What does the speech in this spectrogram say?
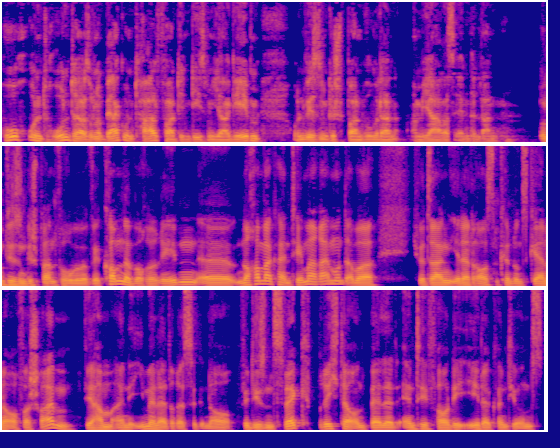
Hoch und runter, so eine Berg- und Talfahrt in diesem Jahr geben. Und wir sind gespannt, wo wir dann am Jahresende landen. Und wir sind gespannt, worüber wir kommende Woche reden. Äh, noch einmal kein Thema, Raimund, aber ich würde sagen, ihr da draußen könnt uns gerne auch was schreiben. Wir haben eine E-Mail-Adresse genau für diesen Zweck, brichter und ntv.de. Da könnt ihr uns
